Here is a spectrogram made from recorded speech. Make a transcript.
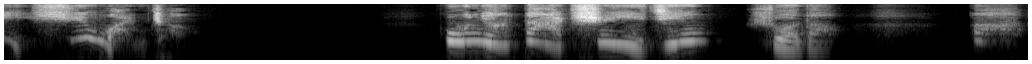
必须完成。姑娘大吃一惊，说道：“啊，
